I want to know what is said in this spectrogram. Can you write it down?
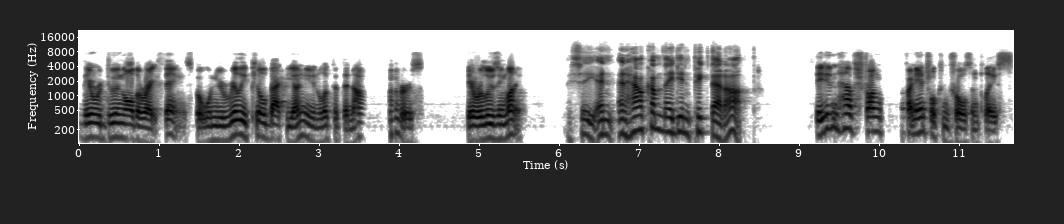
they were doing all the right things. But when you really peeled back the onion and looked at the numbers, they were losing money. I see. And and how come they didn't pick that up? They didn't have strong financial controls in place.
